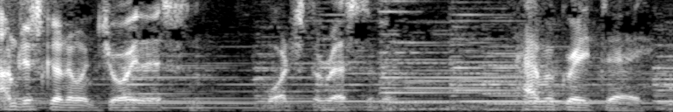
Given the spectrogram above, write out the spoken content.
I'm just going to enjoy this and watch the rest of it. Have a great day.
